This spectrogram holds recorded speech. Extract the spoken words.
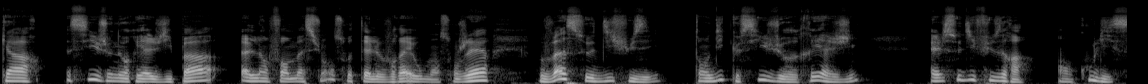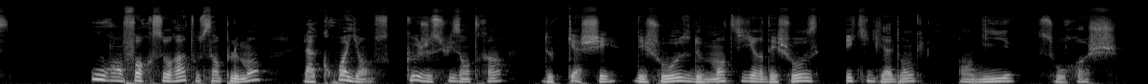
car si je ne réagis pas, l'information, soit-elle vraie ou mensongère, va se diffuser tandis que si je réagis, elle se diffusera en coulisses ou renforcera tout simplement la croyance que je suis en train de cacher des choses, de mentir des choses, et qu'il y a donc anguille sous roche.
